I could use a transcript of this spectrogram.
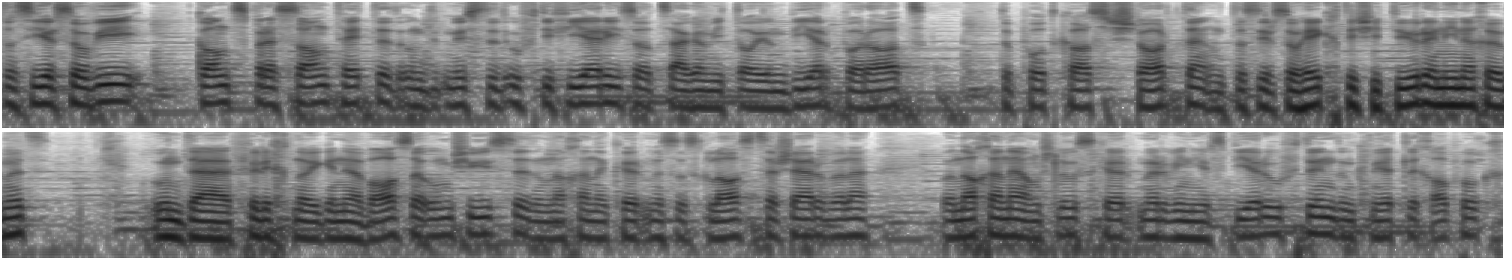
dass ihr so wie ganz pressant hättet und müsstet auf die Vieri sozusagen mit eurem Bier parat den Podcast starten und dass ihr so hektisch in die Türen reinkommt und äh, vielleicht noch irgendeine Vase umschiessen und nachher hört man so das Glas zerscherbeln und nachher am Schluss hört man, wie ihr das Bier auftünt und gemütlich abhockt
